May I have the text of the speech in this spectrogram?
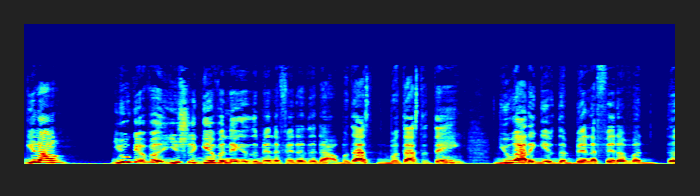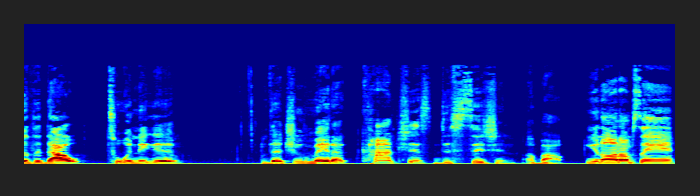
you know, you give a you should give a nigga the benefit of the doubt. But that's but that's the thing. You gotta give the benefit of a of the doubt to a nigga that you've made a conscious decision about. You know what I'm saying?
